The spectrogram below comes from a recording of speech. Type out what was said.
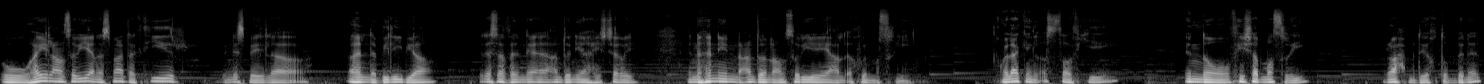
وهي العنصرية أنا سمعتها كثير بالنسبة لأهلنا بليبيا. للأسف إن عندهم إياها الشغلة إنه هن عندهم عنصرية على الأخوة المصريين. ولكن القصة في إنه في شاب مصري راح بده يخطب بنت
